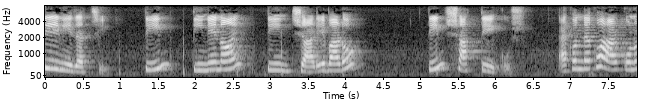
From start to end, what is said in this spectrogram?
দিয়ে নিয়ে যাচ্ছি। তিন, তিনে নয়, তিন চারে বারো, তিন সাতে একুশ। এখন দেখো আর কোনো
